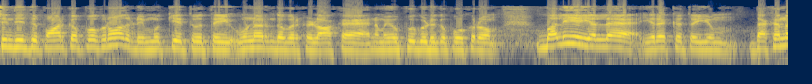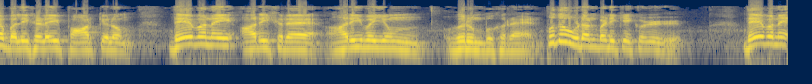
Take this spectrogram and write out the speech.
சிந்தித்து பார்க்க போகிறோம். அதனுடைய முக்கியத்துவத்தை உணர்ந்தவர்களாக நம்ம ஒப்பு கொடுக்க போகிறோம். பலியை அல்ல இரக்கத்தையும் தகன பலிகளை பார்க்கலாம். தேவனை அறிகிற அறிவையும் விரும்புகிறேன். புது உடன்படிக்கைக்குள் தேவனை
